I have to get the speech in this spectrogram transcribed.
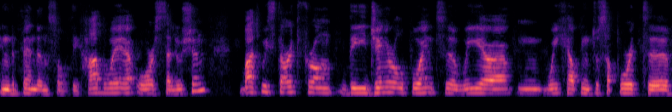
independence of the hardware or solution. But we start from the general point. Uh, we are mm, we helping to support a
